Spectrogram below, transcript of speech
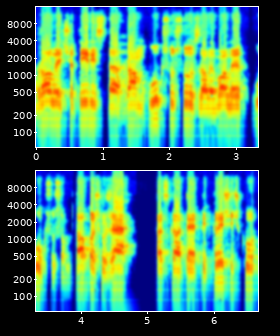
брали 400 г уксусу, заливали уксусом. Також вже, так сказати, під кришечку.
